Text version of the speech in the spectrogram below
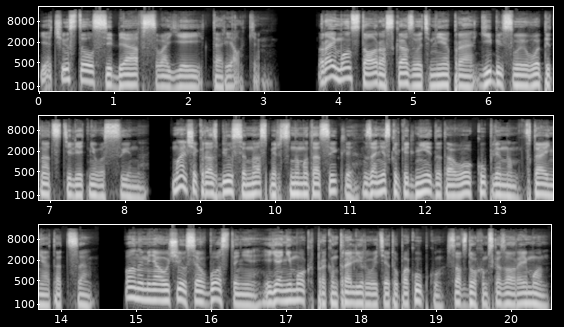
Я чувствовал себя в своей тарелке. Раймон стал рассказывать мне про гибель своего 15-летнего сына. Мальчик разбился насмерть на мотоцикле за несколько дней до того, купленном в тайне от отца. Он у меня учился в Бостоне, и я не мог проконтролировать эту покупку, со вздохом сказал Раймон.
